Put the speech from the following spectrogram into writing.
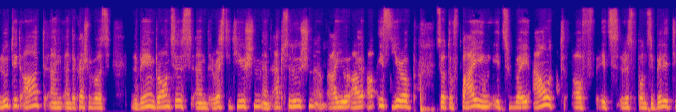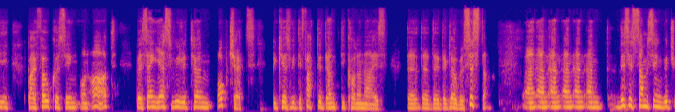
looted art, and, and the question was the Benin bronzes and restitution and absolution. Are you, are, is Europe sort of buying its way out of its responsibility by focusing on art, by saying, yes, we return objects because we de facto don't decolonize the, the, the, the global system. And, and, and, and, and, and this is something which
